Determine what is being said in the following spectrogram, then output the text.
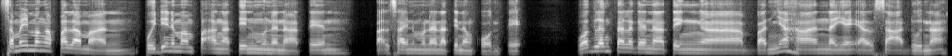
sa may mga palaman, pwede naman paangatin muna natin, paalsahin muna natin ng konti. Huwag lang talaga nating ah, banyahan na yung alsado na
